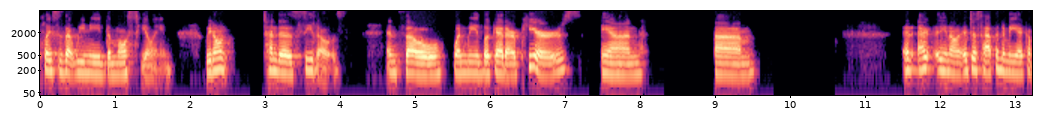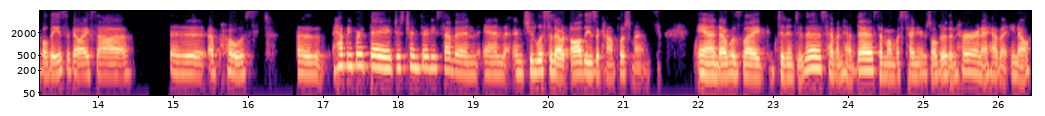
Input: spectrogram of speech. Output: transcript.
places that we need the most healing. We don't tend to see those. And so when we look at our peers and um, and I, you know, it just happened to me a couple days ago. I saw a, a post, uh, "Happy birthday! Just turned 37," and and she listed out all these accomplishments. And I was like, didn't do this, haven't had this. I'm almost 10 years older than her, and I haven't, you know.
